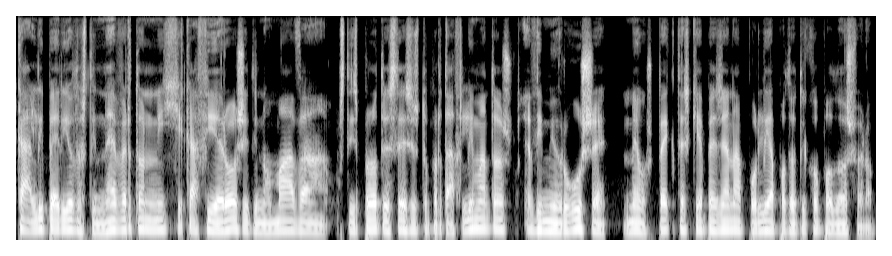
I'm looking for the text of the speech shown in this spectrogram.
καλή περίοδο στην Everton, είχε καθιερώσει την ομάδα στις πρώτες θέσεις του πρωταθλήματος, δημιουργούσε νέους παίκτες και έπαιζε ένα πολύ αποδοτικό ποδόσφαιρο.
